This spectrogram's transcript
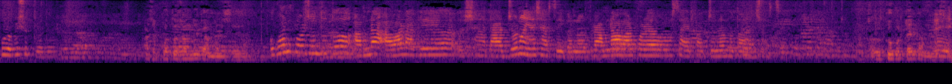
পুরবি সূত্রধর আচ্ছা ওখান পর্যন্ত তো আমরা আওয়ার আগে সাত আটজন আয়া সারছে এখানে তারপরে আমরা আওয়ার পরে চার পাঁচজনের মতো আয়া সারছে। আচ্ছা কুকুরটাই হ্যাঁ।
